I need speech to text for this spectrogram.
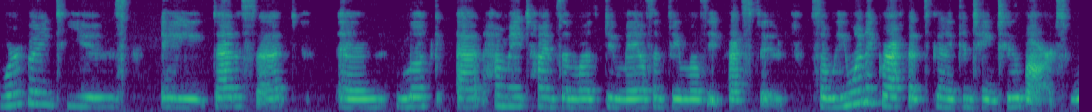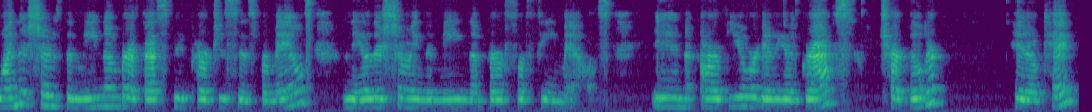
We're going to use a data set and look at how many times a month do males and females eat fast food. So we want a graph that's going to contain two bars, one that shows the mean number of fast food purchases for males and the other showing the mean number for females. In our view, we're going to go to graphs, chart builder, hit OK.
